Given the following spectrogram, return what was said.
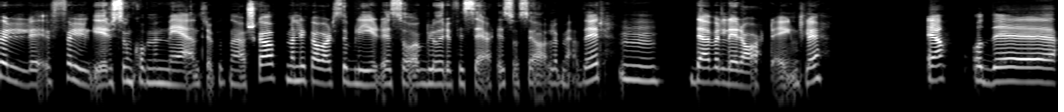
følger som kommer med entreprenørskap, men likevel så blir det så glorifisert i sosiale medier. Mm. Det er veldig rart, egentlig. Ja, Og det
